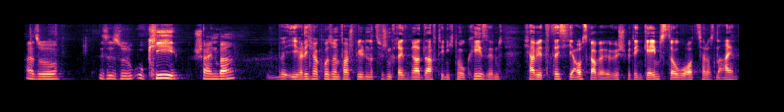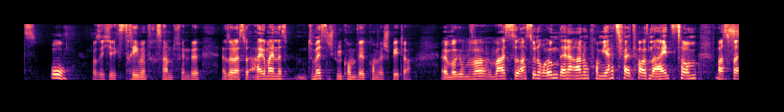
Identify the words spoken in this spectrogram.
Also es ist so okay scheinbar. Ich, wenn ich mal kurz ein paar Spielen dazwischen gerade darf, die nicht nur okay sind. Ich habe hier tatsächlich die Ausgabe erwischt mit den GameStar Awards 2001. Oh, Was ich extrem interessant finde. Also das allgemein das, zum besten Spiel kommen wir, kommen wir später. Äh, wa- wa- weißt du, hast du noch irgendeine Ahnung vom Jahr 2001, Tom? Was war,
